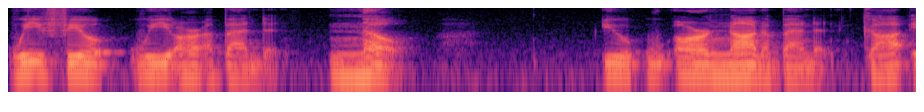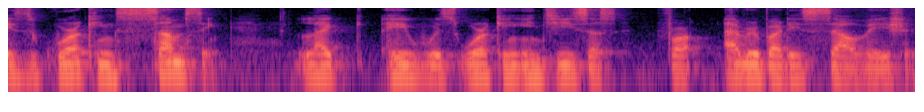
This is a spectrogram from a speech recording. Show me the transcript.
we feel we are abandoned. No, you are not abandoned. God is working something like he was working in Jesus for everybody's salvation.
